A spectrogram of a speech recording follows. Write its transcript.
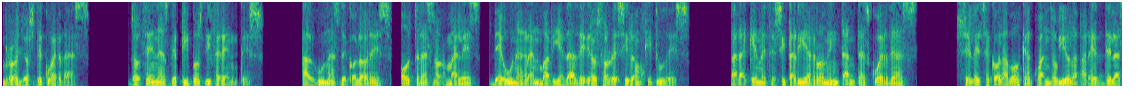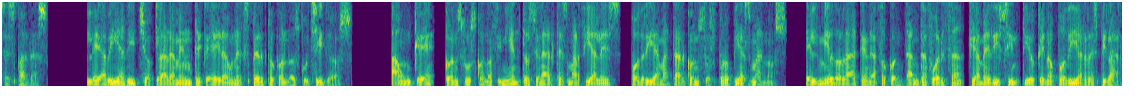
Rollos de cuerdas. Docenas de tipos diferentes. Algunas de colores, otras normales, de una gran variedad de grosores y longitudes. ¿Para qué necesitaría Ronin tantas cuerdas? Se le secó la boca cuando vio la pared de las espadas. Le había dicho claramente que era un experto con los cuchillos. Aunque, con sus conocimientos en artes marciales, podría matar con sus propias manos. El miedo la atenazó con tanta fuerza que Mary sintió que no podía respirar.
